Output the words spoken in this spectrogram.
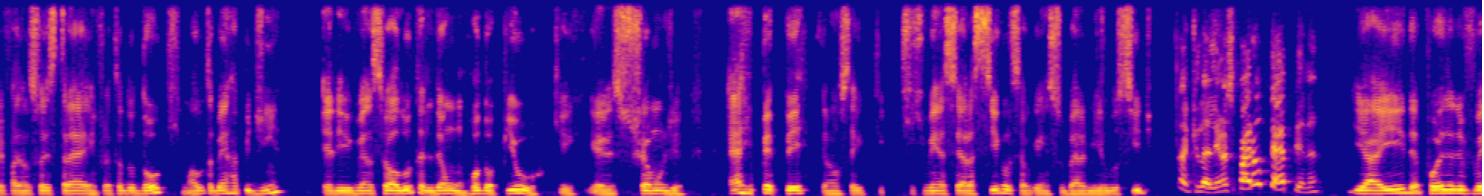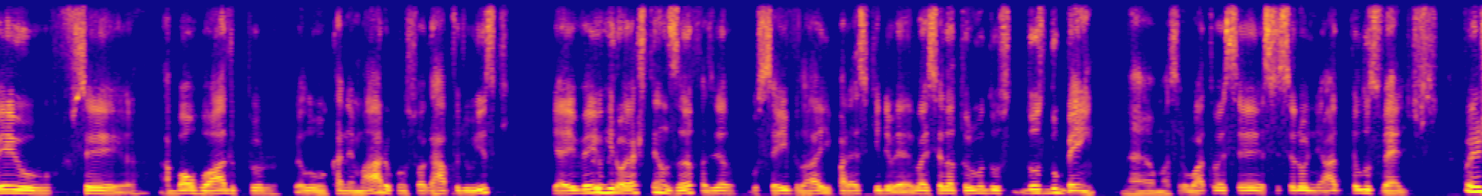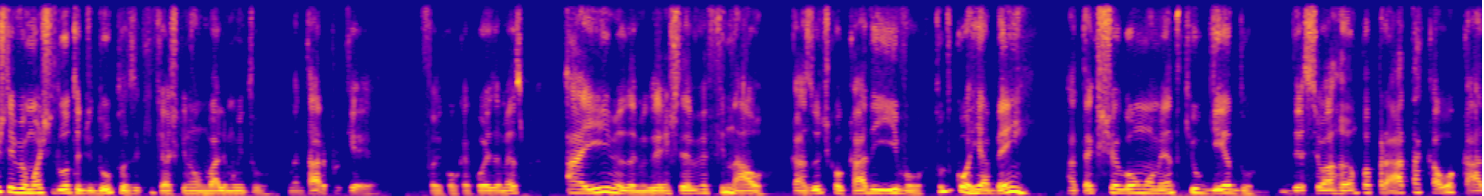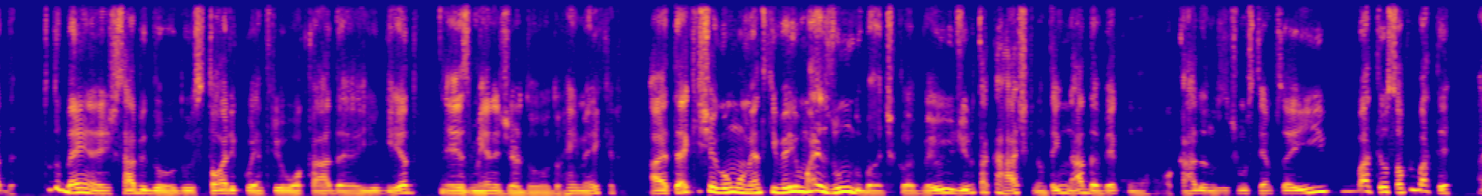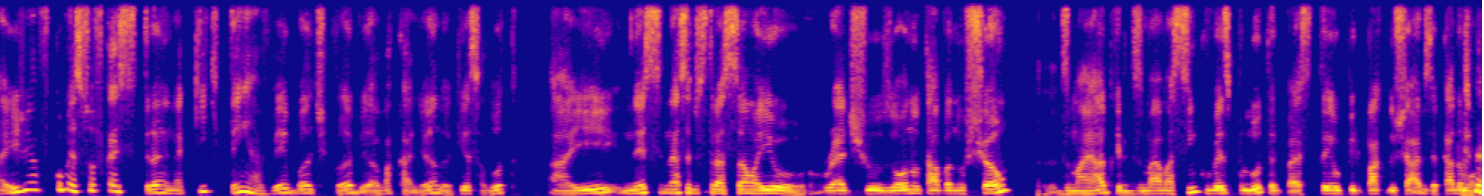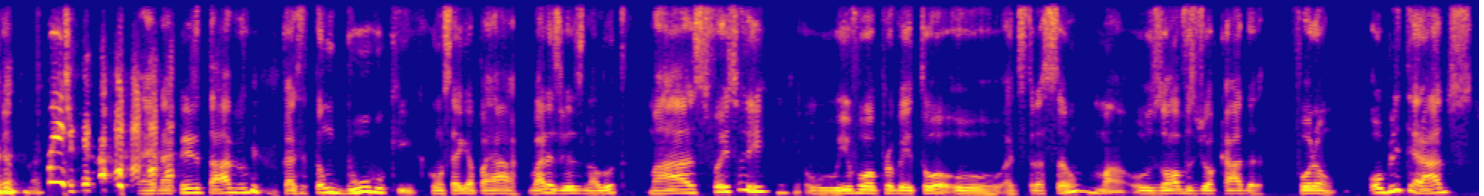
fazendo sua estreia, enfrentando o Doak, uma luta bem rapidinha. Ele venceu a luta, ele deu um rodopio, que eles chamam de RPP, que eu não sei o que, que vem a ser a sigla, se alguém souber me elucide. Aquilo ali é um Spiral Tap, né? E aí depois ele veio ser abalroado por, pelo Kanemaru com sua garrafa de uísque. E aí veio o Hiroyoshi Tenzan fazer o save lá e parece que ele é, vai ser da turma dos, dos do bem. né? O Master Wato vai ser ciceroneado pelos velhos. Depois a gente teve um monte de luta de duplas aqui, que acho que não vale muito comentário, porque foi qualquer coisa mesmo. Aí, meus amigos, a gente teve a final. Kazuchi, Okada e Evil. Tudo corria bem, até que chegou um momento que o Gedo desceu a rampa para atacar o Okada. Tudo bem, a gente sabe do, do histórico entre o Okada e o Gedo, ex-manager do, do Rainmaker. Até que chegou um momento que veio mais um do Bullet Club, veio o Yujiro Takahashi, que não tem nada a ver com Okada nos últimos tempos aí, bateu só por bater. Aí já começou a ficar estranho, né? O que, que tem a ver Bullet Club avacalhando aqui essa luta? Aí, nesse, nessa distração aí, o Red Shoes Ono tava no chão, desmaiado, porque ele desmaia umas cinco vezes por luta, parece que tem o piripaco do Chaves a cada momento, né? é inacreditável. O cara é tão burro que consegue apanhar várias vezes na luta. Mas foi isso aí. O Ivo aproveitou o, a distração, uma, os ovos de Okada foram obliterados.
